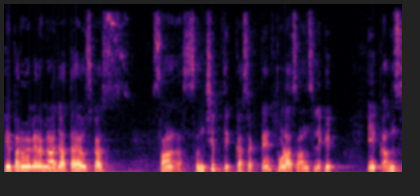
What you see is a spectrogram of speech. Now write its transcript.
पेपर वगैरह में आ जाता है, उसका संक्षिप्त कह सकते हैं, थोड़ा सा अंश लेके, एक अंश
